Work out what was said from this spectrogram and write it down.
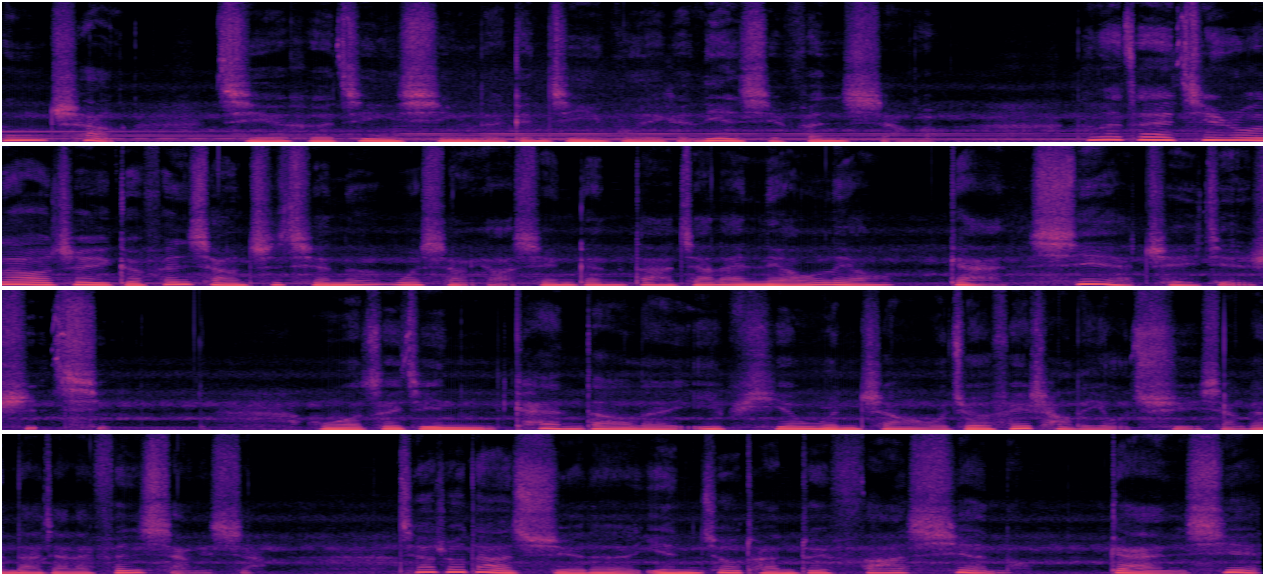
哼唱结合静心的更进一步的一个练习分享哦。那么在进入到这个分享之前呢，我想要先跟大家来聊聊感谢这件事情。我最近看到了一篇文章，我觉得非常的有趣，想跟大家来分享一下。加州大学的研究团队发现了，感谢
